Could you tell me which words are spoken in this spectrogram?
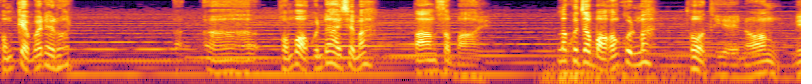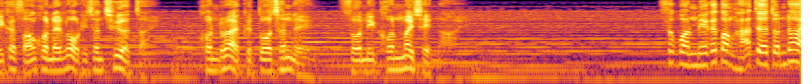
ผมเก็บไว้ในรถ เอ่อเออผมบอกคุณได้ใช่ไหมะตามสบาย แล้วคุณจะบอกของคุณมะ โทษทีไอ้น้อง มีแค่สองคนในโลกที่ฉันเชื่อใจ คนแรกคือตัวฉันเอง ส่วนอีกคนไม่ใช่นาย สักวันเมียก็ต้องหาเจอจนได้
